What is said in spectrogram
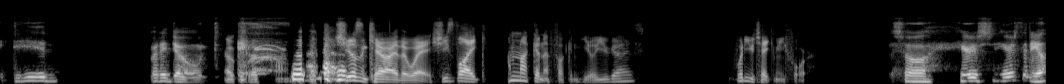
I did, but I don't. Okay, she doesn't care either way. She's like, I'm not gonna fucking heal you guys. What do you take me for? So here's here's the deal.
